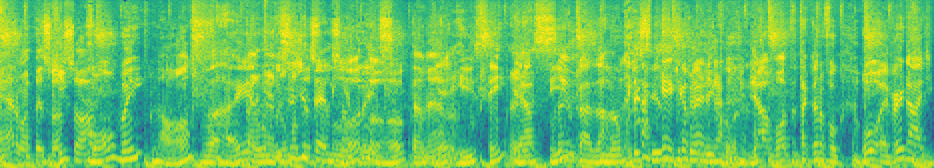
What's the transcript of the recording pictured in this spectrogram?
É, Era uma pessoa Que só. combo, hein? Nossa. Vai, eu Tá não preciso de telinha pra isso. louco. Tá vendo? É isso, hein? É assim o casal? Não precisa de película. já, já volta tacando fogo. Ô, é verdade.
